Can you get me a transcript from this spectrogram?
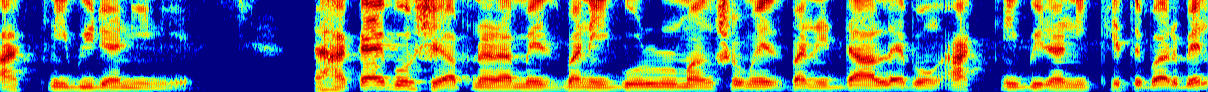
আকনি বিরিয়ানি নিয়ে। ঢাকায় বসে আপনারা মেজবানি গরুর মাংস, মেজবানি ডাল এবং আকনি বিরিয়ানি খেতে পারবেন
